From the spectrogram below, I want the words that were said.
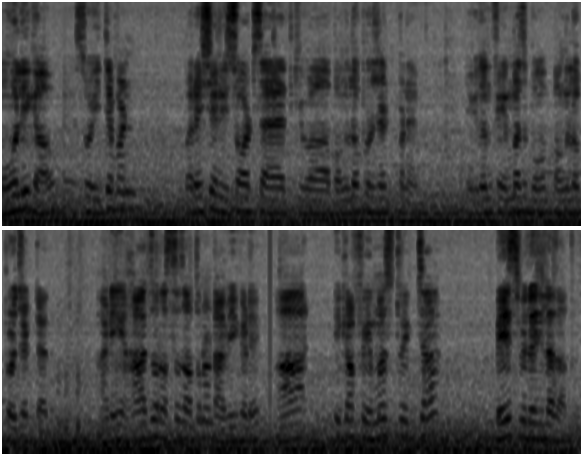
मोहली गाव. सो इथे पण बरेचसे रिसॉर्ट्स आहेत किंवा बंगलो प्रोजेक्ट पण आहेत. एक दोन फेमस बंगलो प्रोजेक्ट आहेत. आणि हा जो रस्ता जातो ना डावीकडे हा एका फेमस ट्रेकच्या बेस विलेजला जातो.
